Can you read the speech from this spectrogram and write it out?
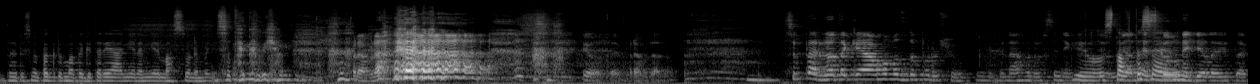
byli bychom pak doma vegetariáni, neměli maso nebo něco takového. Pravda. jo, to je pravda, no. Super, no tak já ho moc doporučuji. Kdyby náhodou se někdo jo, chtěl udělat hezkou neděli, tak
